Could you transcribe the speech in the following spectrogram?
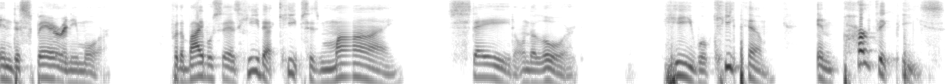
in despair anymore. For the Bible says, "He that keeps his mind stayed on the Lord, he will keep him in perfect peace."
